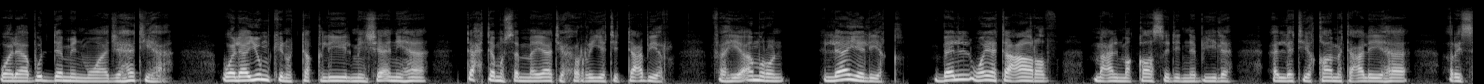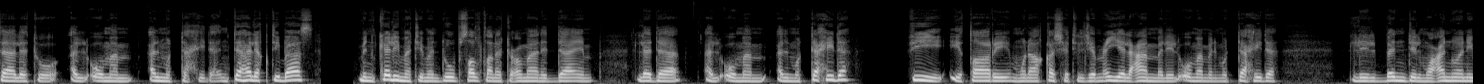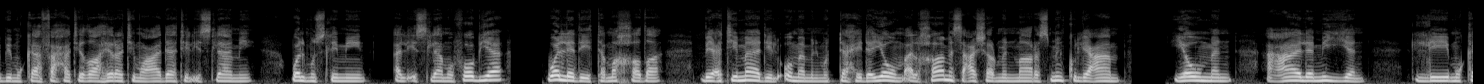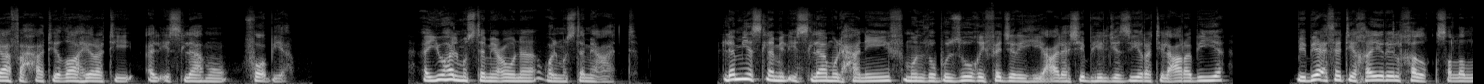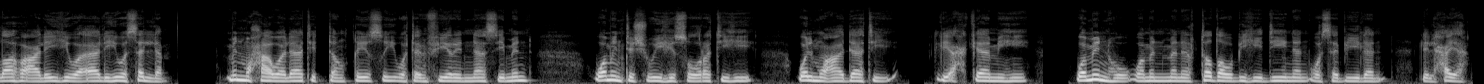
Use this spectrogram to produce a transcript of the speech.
ولا بد من مواجهتها ولا يمكن التقليل من شأنها تحت مسميات حرية التعبير فهي أمر لا يليق بل ويتعارض مع المقاصد النبيلة التي قامت عليها رسالة الأمم المتحدة. انتهى الاقتباس من كلمة مندوب سلطنة عمان الدائم لدى الأمم المتحدة. في إطار مناقشة الجمعية العامة للأمم المتحدة للبند المعنون بمكافحة ظاهرة معاداة الإسلام والمسلمين الإسلاموفوبيا والذي تمخض باعتماد الأمم المتحدة يوم الخامس عشر من مارس من كل عام يوما عالميا لمكافحة ظاهرة الإسلاموفوبيا. أيها المستمعون والمستمعات لم يسلم الإسلام الحنيف منذ بزوغ فجره على شبه الجزيرة العربية ببعثة خير الخلق صلى الله عليه وآله وسلم من محاولات التنقيص وتنفير الناس منه ومن تشويه صورته والمعاداة لأحكامه ومنه ومن من ارتضوا به دينا وسبيلا للحياة.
